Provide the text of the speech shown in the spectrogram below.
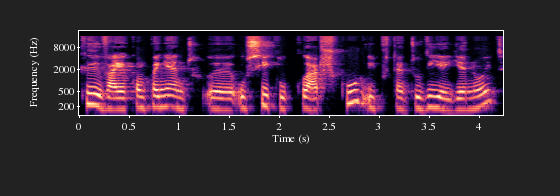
que vai acompanhando o ciclo claro-escuro e, portanto, o dia e a noite,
